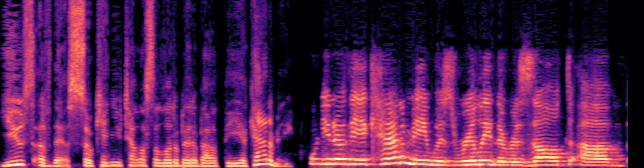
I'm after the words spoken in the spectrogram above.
use of this. So, can you tell us a little bit about the Academy? Well, you know, the Academy was really the result of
